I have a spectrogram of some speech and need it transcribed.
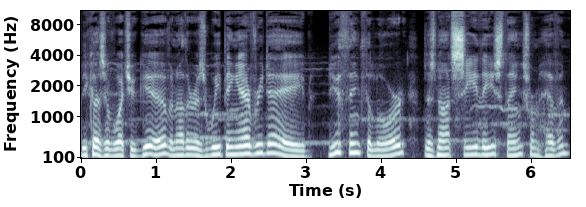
Because of what you give, another is weeping every day. Do you think the Lord does not see these things from heaven?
